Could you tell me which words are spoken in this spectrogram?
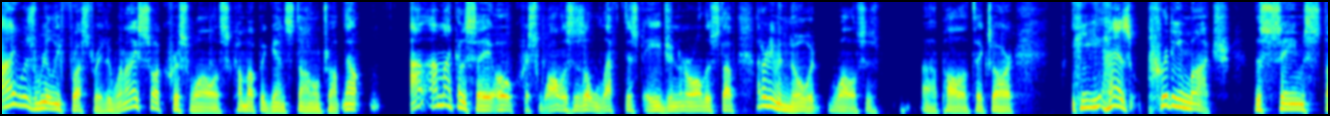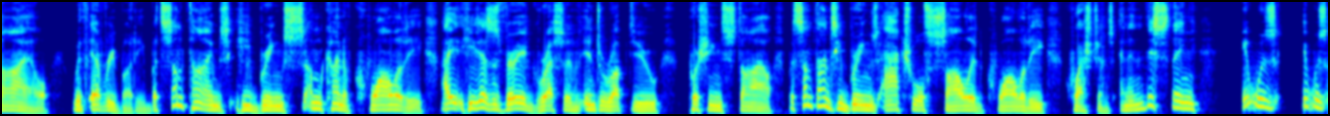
I was really frustrated when I saw Chris Wallace come up against Donald Trump. Now, I'm not going to say, oh, Chris Wallace is a leftist agent or all this stuff. I don't even know what Wallace's uh, politics are. He has pretty much the same style with everybody, but sometimes he brings some kind of quality. I, he has this very aggressive, interrupt you, pushing style, but sometimes he brings actual solid quality questions. And in this thing, it was it was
